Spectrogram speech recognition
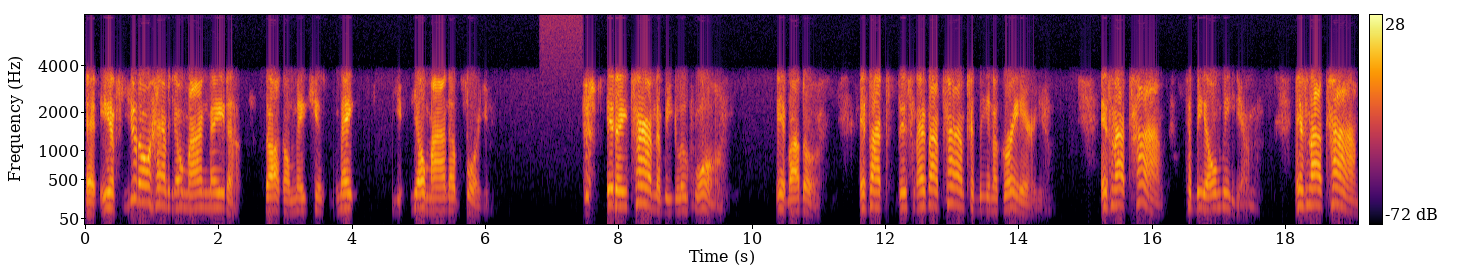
that if you don't have your mind made up, God gonna make his make your mind up for you. It ain't time to be lukewarm. It's not it's not time to be in a gray area. It's not time to be on medium. It's not time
